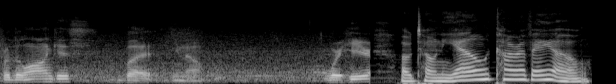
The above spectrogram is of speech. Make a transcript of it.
for the longest, but, you know, we're here. Otoniel Caraveo.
